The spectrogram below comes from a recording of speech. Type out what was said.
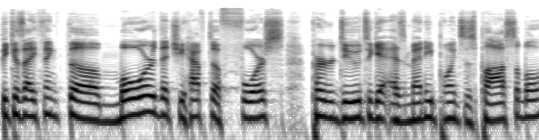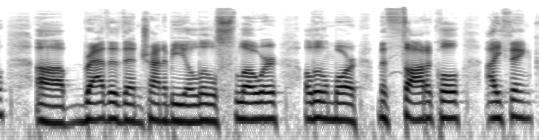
Because I think the more that you have to force Purdue to get as many points as possible, uh, rather than trying to be a little slower, a little more methodical, I think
